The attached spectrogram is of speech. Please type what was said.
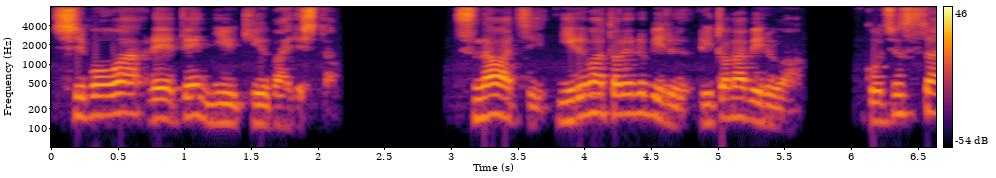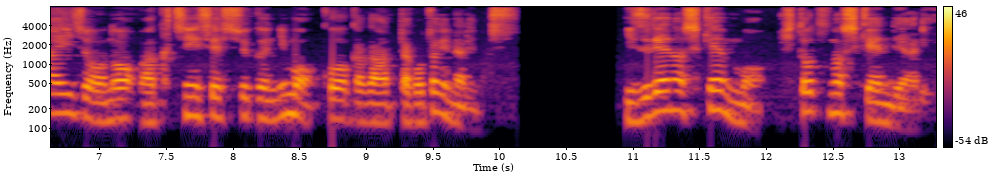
死亡は0.29倍でした。すなわち、ニルマトレルビル、リトナビルは50歳以上のワクチン接種群にも効果があったことになります。いずれの試験も一つの試験であり、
